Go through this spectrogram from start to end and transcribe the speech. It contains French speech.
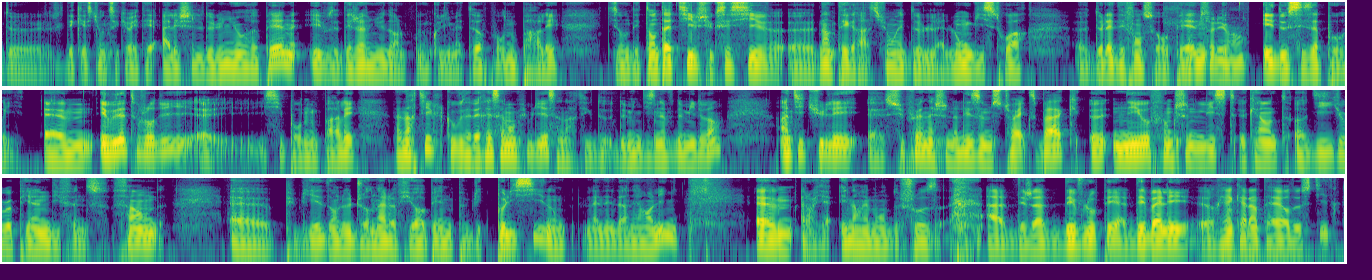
de, des questions de sécurité à l'échelle de l'Union européenne, et vous êtes déjà venu dans le collimateur pour nous parler, disons, des tentatives successives euh, d'intégration et de la longue histoire euh, de la défense européenne Absolument. et de ses apories. Euh, et vous êtes aujourd'hui euh, ici pour nous parler d'un article que vous avez récemment publié, c'est un article de 2019-2020, intitulé euh, Supranationalism Strikes Back, a Neo-Functionalist Account of the European Defence Fund, euh, publié dans le Journal of European Public Policy, donc l'année dernière en ligne. Alors il y a énormément de choses à déjà développer, à déballer rien qu'à l'intérieur de ce titre.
